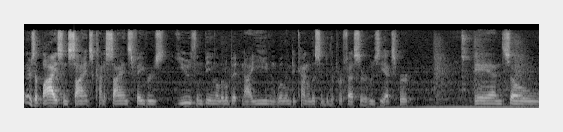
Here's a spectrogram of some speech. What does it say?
there's a bias in science. Kind of science favors youth and being a little bit naive and willing to kind of listen to the professor who's the expert. And so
